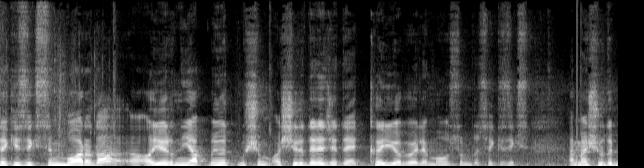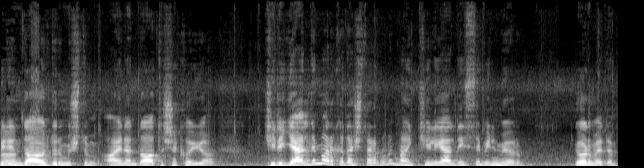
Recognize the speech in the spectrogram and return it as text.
8x'in bu arada a- ayarını yapmayı unutmuşum. Aşırı derecede kayıyor böyle mouse'umda 8x. Hemen şurada birini daha taşa. öldürmüştüm. Aynen dağ taşa kayıyor. Kili geldi mi arkadaşlar bunun? Ben kili geldiyse bilmiyorum. Görmedim.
